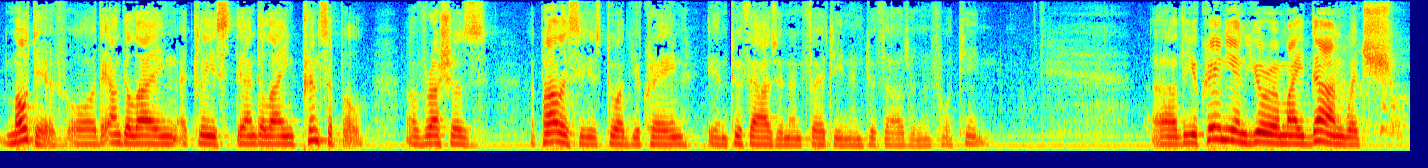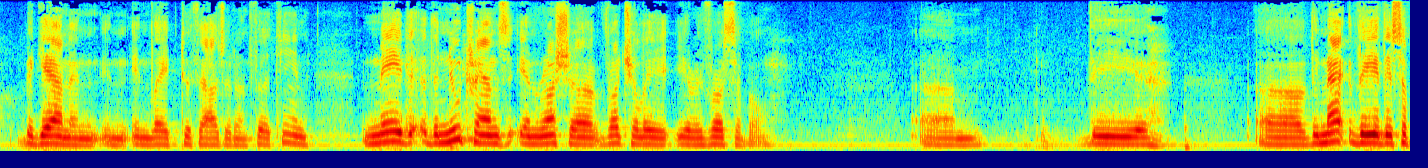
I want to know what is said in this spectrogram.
motive or the underlying, at least the underlying principle of Russia's policies toward Ukraine in 2013 and 2014. Uh, the Ukrainian Euromaidan, which began in, in, in, late 2013, made the new trends in Russia virtually irreversible. Um, the, uh, the, the, the,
